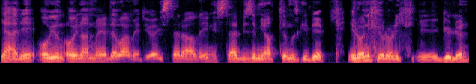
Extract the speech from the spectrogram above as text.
Yani oyun oynanmaya devam ediyor. İster ağlayın ister bizim yaptığımız gibi ironik ironik e, gülün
